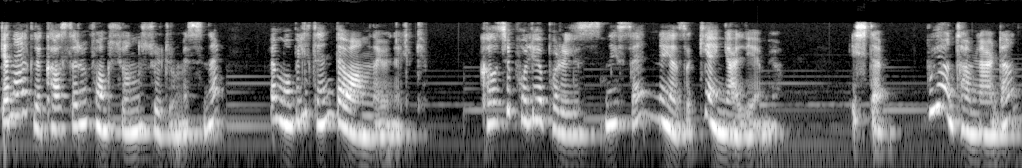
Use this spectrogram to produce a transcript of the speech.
genellikle kasların fonksiyonunu sürdürmesine ve mobilitenin devamına yönelik. Kalıcı polio paralizisini ise ne yazık ki engelleyemiyor. İşte bu yöntemlerden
